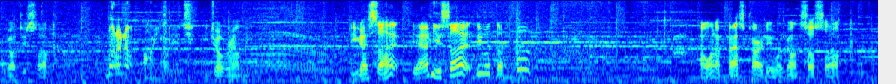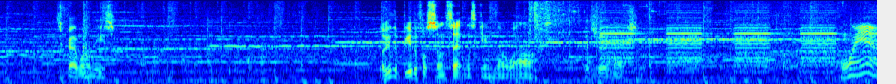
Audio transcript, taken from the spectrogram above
I'm going too slow. No, no, no. Oh, you bitch. You drove around me. You guys saw it? Yeah, you saw it. Dude, what the fuck? I want a fast car, dude. We're going so slow. Let's grab one of these. Look at the beautiful sunset in this game, though. Wow. Looks really nice. Wow.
